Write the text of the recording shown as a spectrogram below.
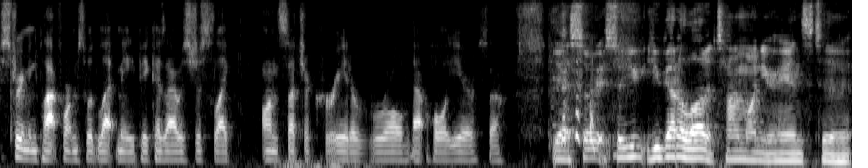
streaming platforms would let me because I was just like on such a creative roll that whole year so Yeah, so so you you got a lot of time on your hands to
